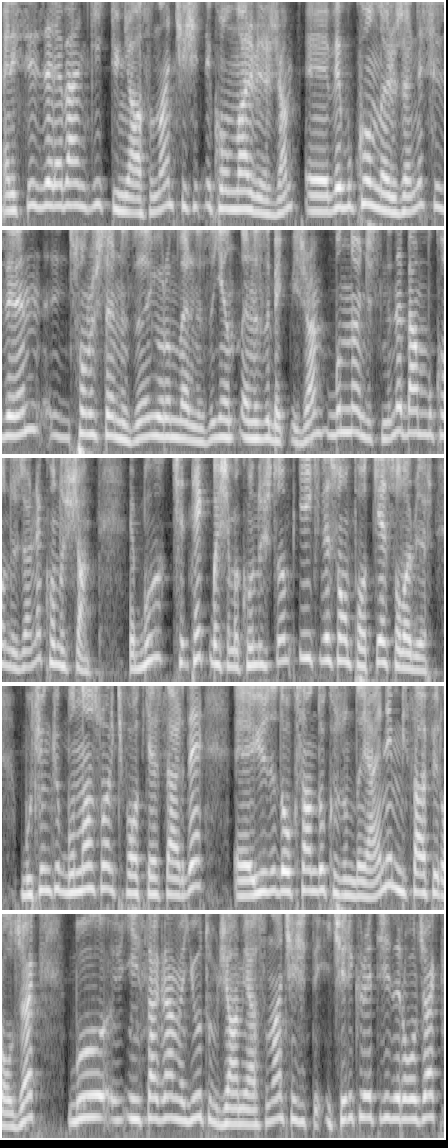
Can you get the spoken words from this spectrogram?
Yani sizlere ben geek dünyasından çeşitli konular vereceğim e, ve bu konular üzerine sizlerin sonuçlarınızı, yorumlarınızı, yanıtlarınızı bekleyeceğim. Bunun öncesinde de ben bu konu üzerine konuşacağım. E, bu tek başıma konuştuğum ilk ve son podcast olabilir. Bu çünkü bundan sonraki podcastlerde e, %99'unda yani misafir olacak. Bu Instagram ve YouTube camiasından çeşitli içerik üreticileri olacak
